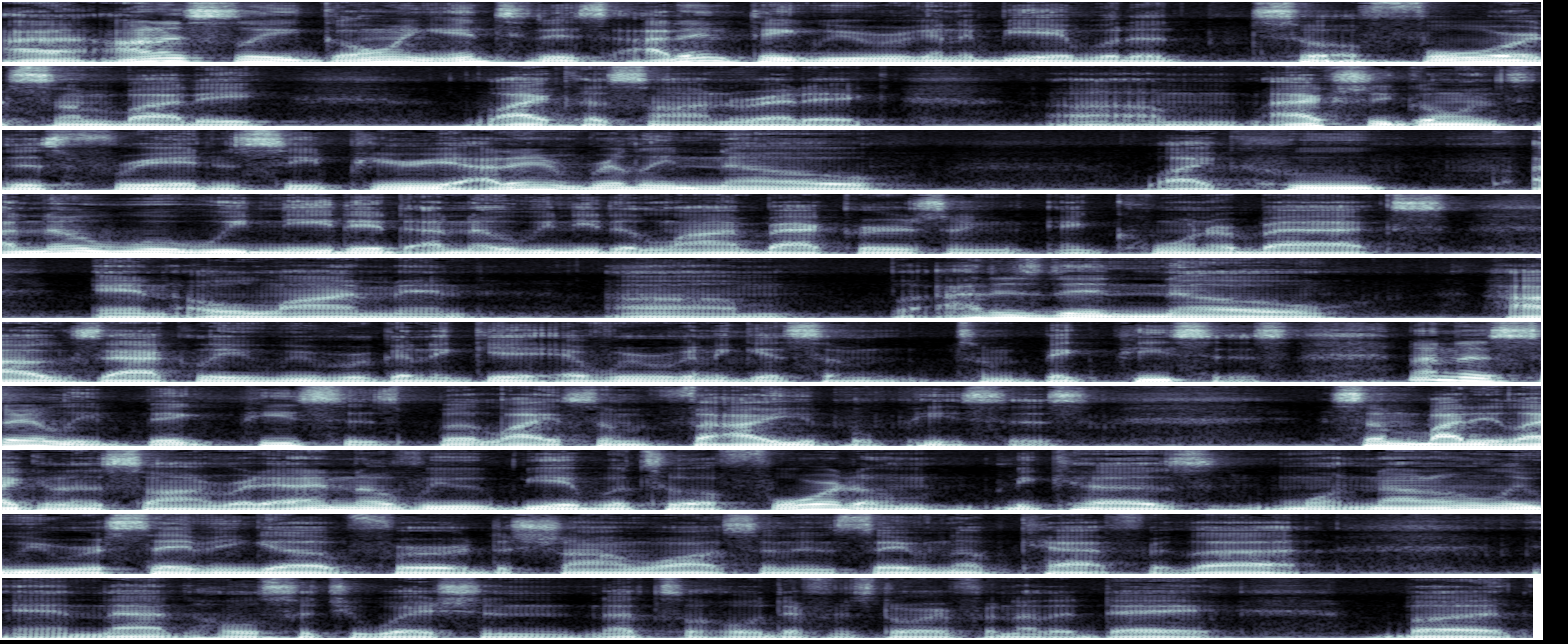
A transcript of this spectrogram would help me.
I honestly going into this, I didn't think we were going to be able to to afford somebody like Haason Reddick. Um, actually, going into this free agency period, I didn't really know like who. I know what we needed. I know we needed linebackers and, and cornerbacks and O linemen, um, but I just didn't know how exactly we were going to get if we were going to get some some big pieces. Not necessarily big pieces but like some valuable pieces. Somebody like an Haason Reddick I didn't know if we would be able to afford them because not only we were saving up for Deshaun Watson and saving up cap for that and that whole situation that's a whole different story for another day. But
